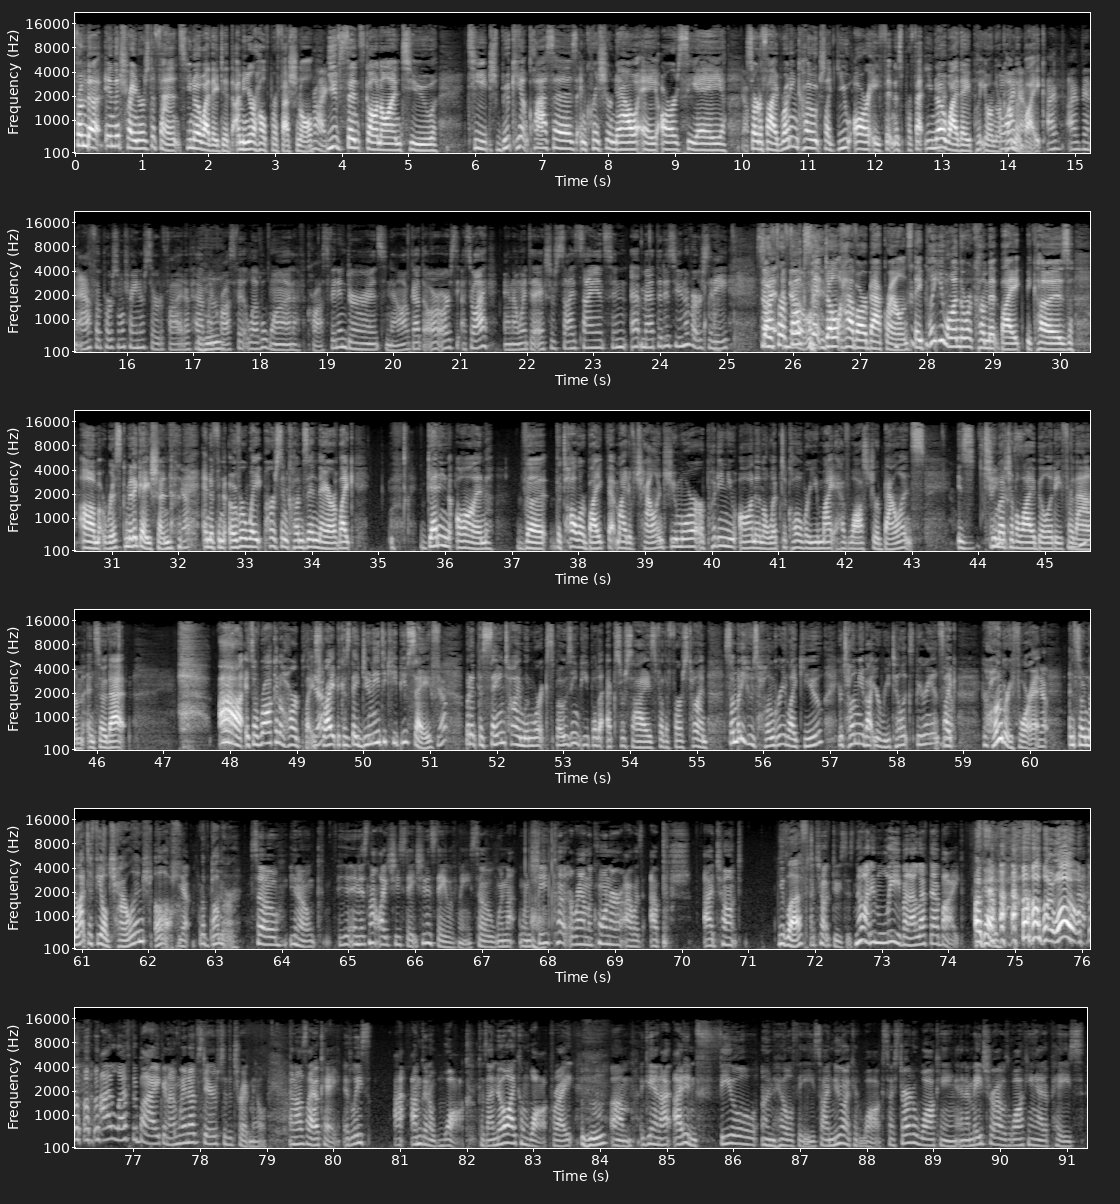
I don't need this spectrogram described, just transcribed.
From the in the trainer's defense, you know why they did. That. I mean, you're a health professional. Right. You've since gone on to teach boot camp classes, and Chris, you're now a RRCA certified running coach. Like you are a fitness prof. You know why they put you on the Oh, recumbent know. bike. I've I've been AFA personal trainer certified. I've had Mm-hmm. my CrossFit level one. I have CrossFit endurance. Now I've got the RRCA. So I and I went to exercise science in at Methodist University. So, I for know. folks that don't have our backgrounds, they put you on the recumbent bike because um, risk mitigation. Yep. And if an overweight person comes in there, like getting on the the taller bike that might have challenged you more, or putting you on an elliptical where you might have lost your balance, is too much of a liability for Mm-hmm. them. And so that. Ah, it's a rock and a hard place, Yep. right? Because they do need to keep you safe. Yep. But at the same time, when we're exposing people to exercise for the first time, somebody who's hungry like you, you're telling me about your retail experience, like you're hungry for it. Yep. And so not to feel challenged, ugh, Yep. what a bummer. So you know, and it's not like she stayed. She didn't stay with me. So when I, when Oh. she cut around the corner, I was I, I chunked You left? I chucked deuces. No, I didn't leave, but I left that bike. Okay. I'm like, whoa. I left the bike and I went upstairs to the treadmill, and I was like, okay, at least I, I'm gonna walk because I know I can walk, right? Mm-hmm. Um, again, I, I didn't feel unhealthy, so I knew I could walk. So I started walking, and I made sure I was walking at a pace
